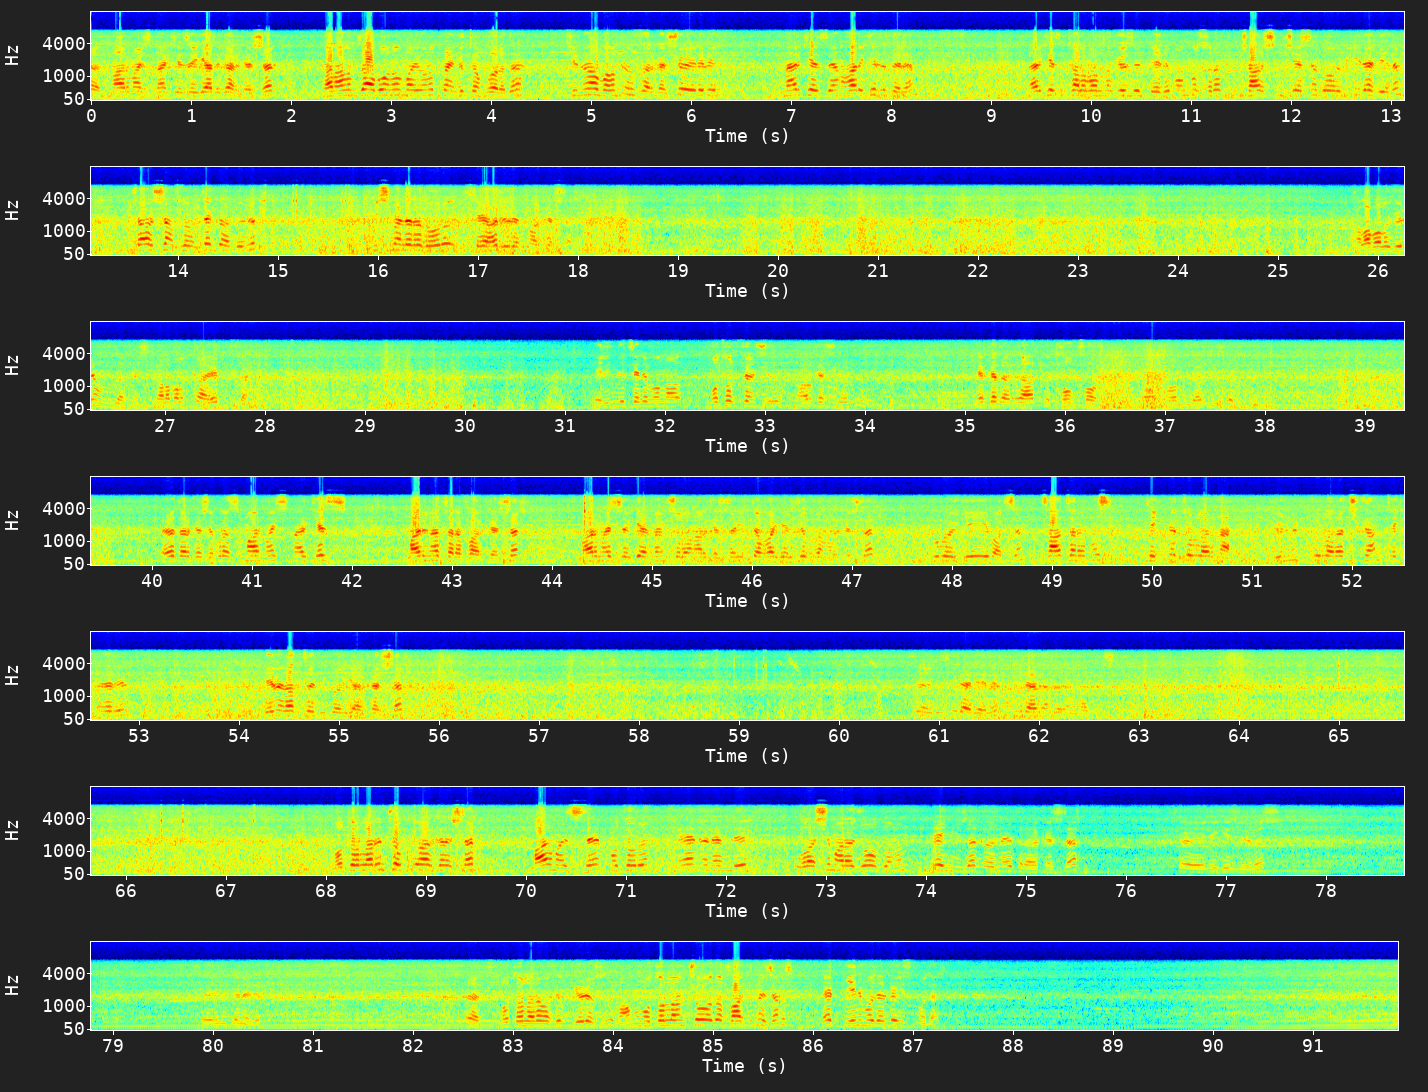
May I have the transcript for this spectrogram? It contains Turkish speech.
Evet Marmaris merkeze geldik arkadaşlar. Kanalımıza abone olmayı unutmayın lütfen bu arada. Şimdi ne yapalım biliyor arkadaşlar? Şöyle bir merkezden hareket edelim. Merkezin kalabalığını gözetleyelim. Ondan sonra çarşının içerisine doğru bir ilerleyelim. Çarşıdan sonra tekrar dönüp içmelere doğru seyahat edelim arkadaşlar. Kalabalığı görüyor musunuz arkadaşlar? Kalabalık gayet güzel. Elinde telefonla motor sen şu arkası gördünüz mü? Ne kadar rahat ve konfor. Konforlu gördünüz mü? Evet arkadaşlar burası Marmaris Merkez Marina tarafı arkadaşlar. Marmaris'e gelmemiş olan arkadaşlar ilk defa gelecek olan arkadaşlar bu bölgeye iyi baksın. Sağ tarafımız tekne turlarına, günlük turlara çıkan teknelerin demir attığı bir bölge arkadaşlar. Şöyle biz ilerleyelim. İleriden dönelim arkadaşlar. Motorların çokluğu arkadaşlar Marmaris'te motorun en önemli ulaşım aracı olduğunun en güzel örneğidir arkadaşlar. Şöyle geziyoruz. Şöyle bir dönelim. Evet motorlara bakıp görüyorsunuz değil mi? Ama motorların çoğu da farkındaysanız hep yeni model ve üst model.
